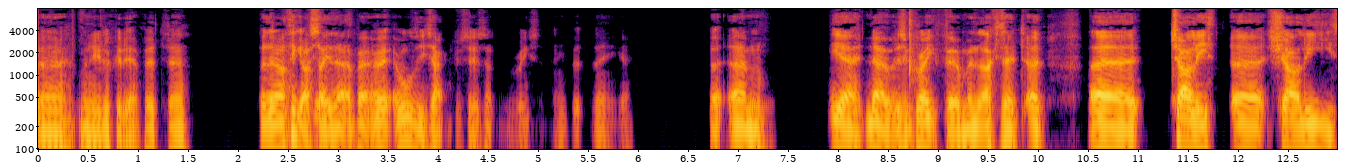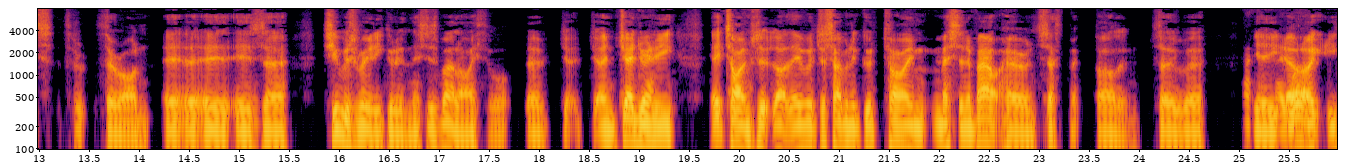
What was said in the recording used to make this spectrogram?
uh, when you look at it. But uh, but then I think I say that about all these actresses recently. But there you go. But um, yeah, no, it was a great film, and like I said, uh, uh, Charlie, uh, Charlize Th- Theron uh, uh, is uh, she was really good in this as well. I thought, uh, and generally at times looked like they were just having a good time messing about her and Seth MacFarlane. So uh, yeah, think you- they were. I, I-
